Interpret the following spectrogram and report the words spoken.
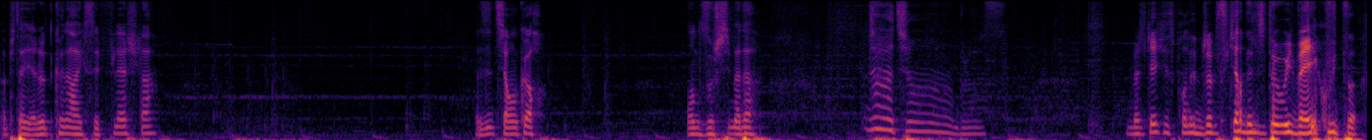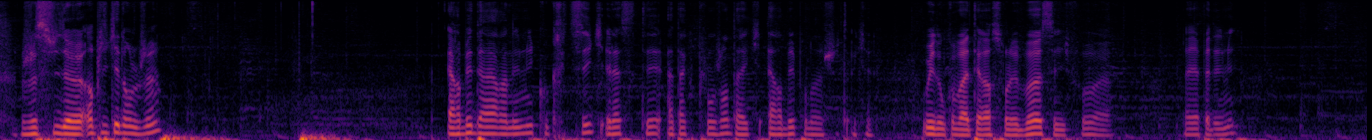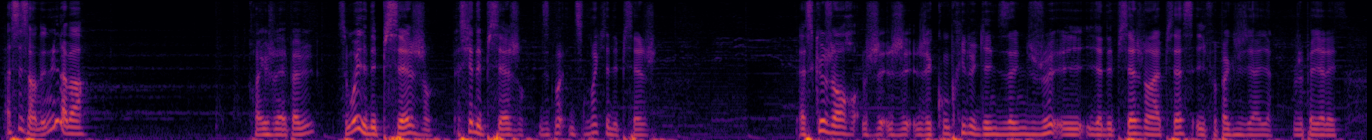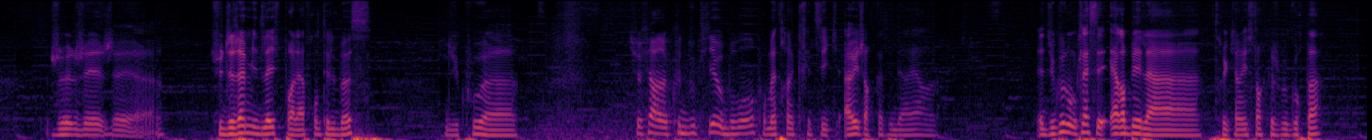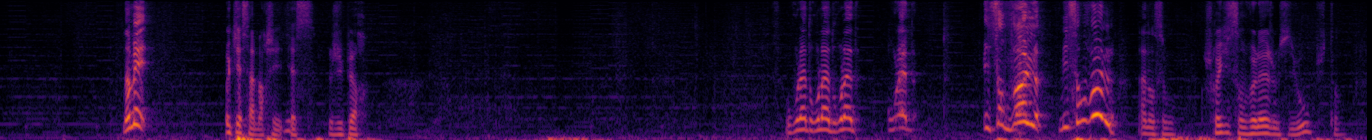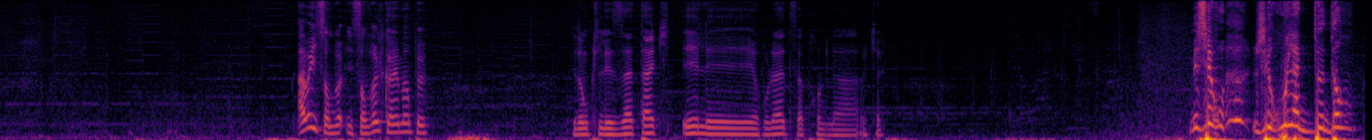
Ah putain, il y a l'autre connard avec ses flèches là. Vas-y, tire encore. Anzo Shimada. Ah tiens, bolos. Malka qui se prend des jumpscares d'Elito. Oui, bah écoute, je suis euh, impliqué dans le jeu. RB derrière un ennemi, coup critique. Et là, c'était attaque plongeante avec RB pendant la chute. Ok. Oui, donc on va atterrir sur le boss et il faut. euh, Là, y a pas d'ennemi. Ah, si, c'est un ennemi là-bas. Je croyais que je l'avais pas vu. C'est moi, il y a des pièges. Est-ce qu'il y a des pièges? Dites-moi dites qu'il y a des pièges. Est-ce que, genre, j'ai- compris le game design du jeu et il y a des pièges dans la pièce et il faut pas que j'y aille? Je vais pas y aller. Je, j'ai, euh, je suis déjà mid-life pour aller affronter le boss. Du coup, euh, je vais faire un coup de bouclier au bon moment pour mettre un critique? Ah oui, genre quand t'es derrière. euh. Et du coup, donc là, c'est RB la truc, hein, histoire que je me gourre pas. Non mais Ok, ça a marché, yes, j'ai eu peur. Roulade, roulade, roulade, roulade Il s'envole Mais il s'envole Ah non, c'est bon. Je croyais qu'il s'envolait, je me suis dit, oh putain. Ah oui, il s'envole, quand même un peu. Et donc les attaques et les roulades, ça prend de la... Ok. Mais j'ai rou... j'ai roulade dedans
